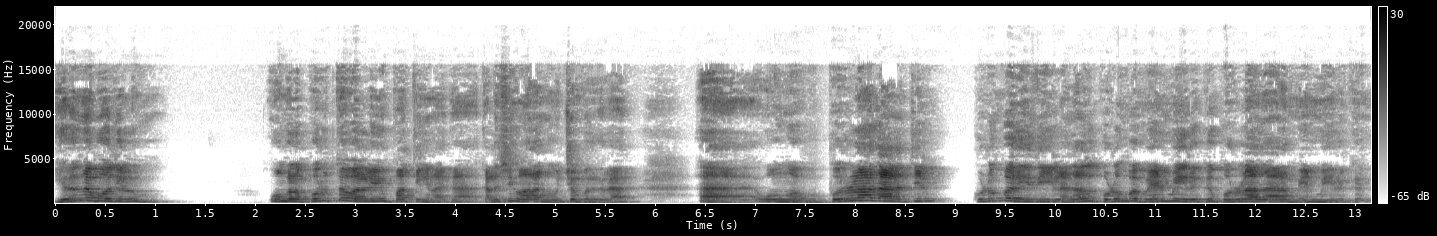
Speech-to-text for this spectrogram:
இருந்த போதிலும் உங்களை பொறுத்த வரலையும் பார்த்தீங்கன்னாக்கா கடைசி வாரம் அங்கே உச்சம் பெறுகிறார். உங்கள் பொருளாதாரத்தில் குடும்ப ரீதியில் அதாவது குடும்ப மேன்மை இருக்குது பொருளாதார மேன்மை இருக்குது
